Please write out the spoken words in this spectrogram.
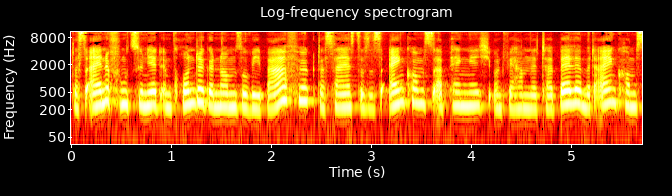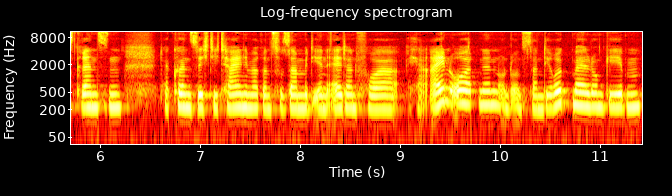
Das eine funktioniert im Grunde genommen so wie BAföG, das heißt, das ist einkommensabhängig und wir haben eine Tabelle mit Einkommensgrenzen. Da können sich die Teilnehmerinnen zusammen mit ihren Eltern vorher einordnen und uns dann die Rückmeldung geben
